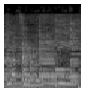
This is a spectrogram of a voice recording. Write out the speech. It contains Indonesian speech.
barba sonrisi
